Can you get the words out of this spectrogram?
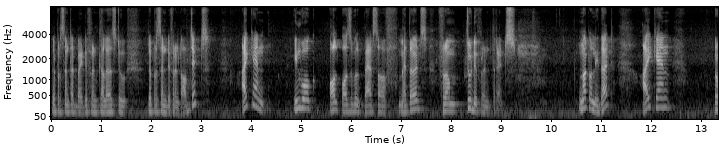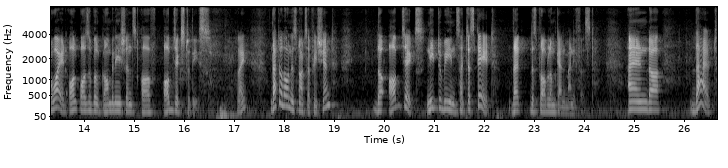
represented by different colors to represent different objects. I can invoke all possible pairs of methods from two different threads. Not only that, I can provide all possible combinations of objects to these, right? That alone is not sufficient. The objects need to be in such a state that this problem can manifest. And uh, that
